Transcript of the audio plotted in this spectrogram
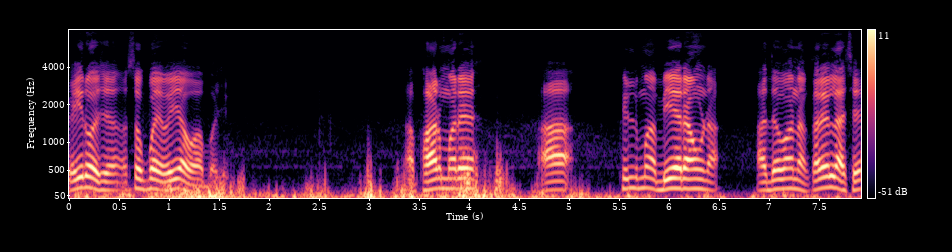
કર્યો છે અશોકભાઈ વહી આવો આ બાજુ. આ ફાર્મરે આ ફિલ્ડમાં બે રાઉન્ડ આ દવાના કરેલા છે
